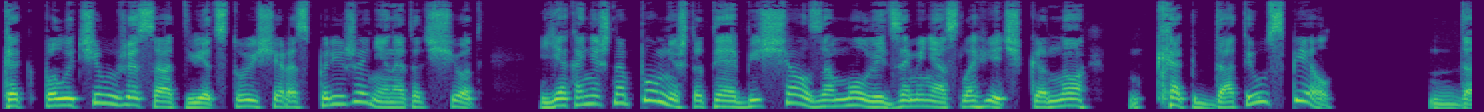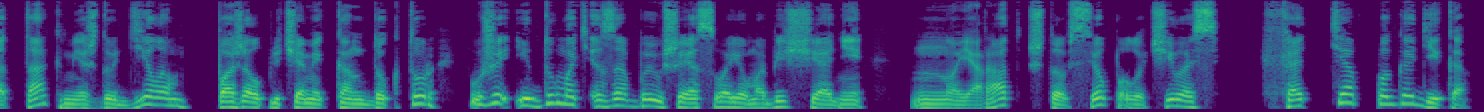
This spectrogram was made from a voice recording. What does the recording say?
как получил уже соответствующее распоряжение на этот счет. Я, конечно, помню, что ты обещал замолвить за меня словечко, но когда ты успел? Да так, между делом, пожал плечами кондуктор, уже и думать забывший о своем обещании. Но я рад, что все получилось. Хотя, погоди-ка,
